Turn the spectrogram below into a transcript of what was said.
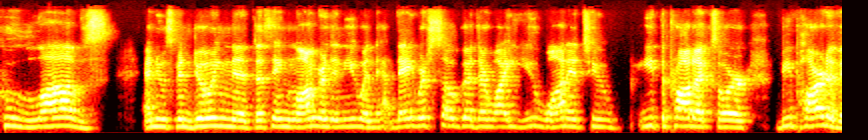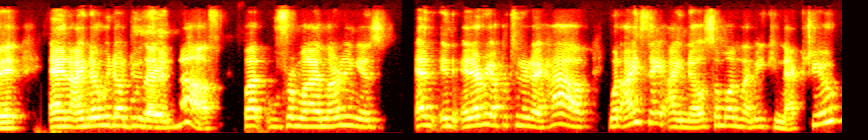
who loves and who's been doing the, the thing longer than you and they were so good they're why you wanted to eat the products or be part of it and i know we don't do that right. enough but from what i'm learning is and in, in every opportunity i have when i say i know someone let me connect you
